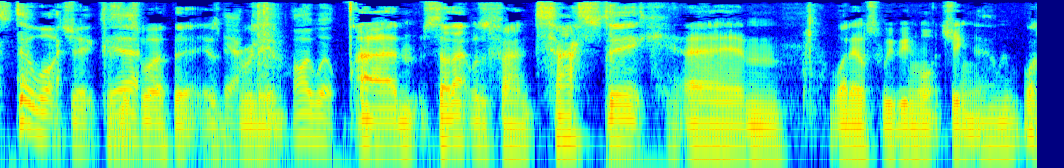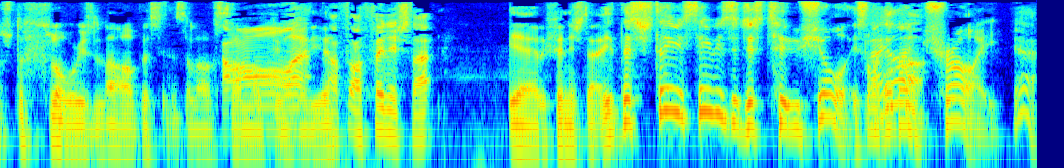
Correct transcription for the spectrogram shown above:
still watch it because Yeah. it's worth it. It was Yeah, brilliant. I will. Um, so that was fantastic. Um, what else we've been watching? Uh, we watched The Floor is Lava since the last time Oh, I've been with you. I, I finished that. Yeah, we finished that. The series are just too short. It's like They they, don't try. Yeah.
